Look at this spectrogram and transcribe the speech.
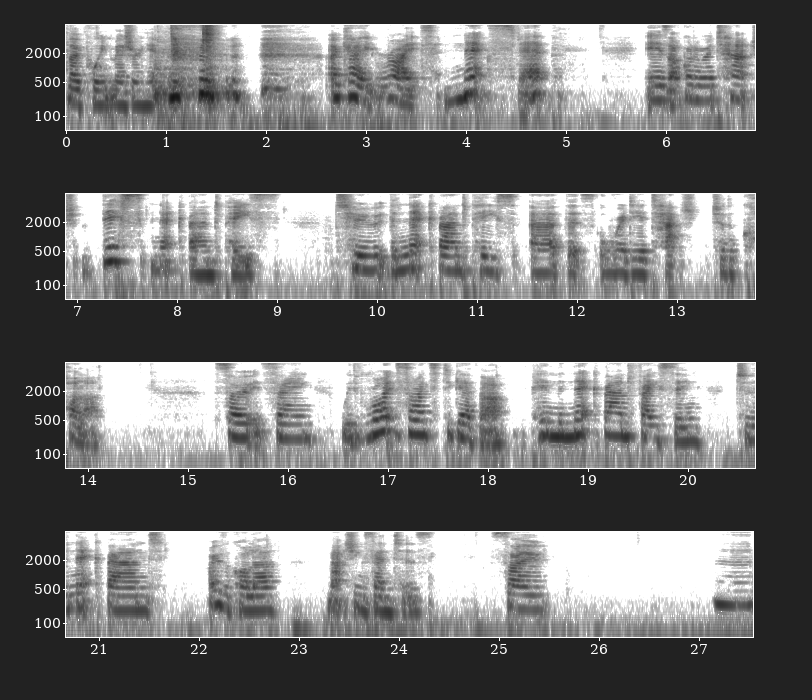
no point measuring it. okay, right. Next step is I've got to attach this neckband piece to the neckband piece uh, that's already attached to the collar. So it's saying with right sides together, pin the neckband facing to the neckband over collar, matching centres. So, hmm,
